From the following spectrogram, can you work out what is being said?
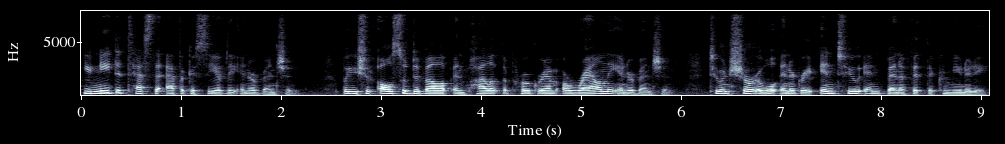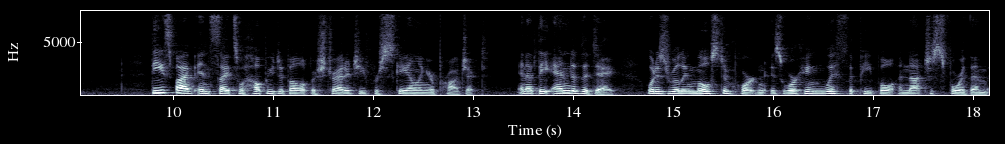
You need to test the efficacy of the intervention, but you should also develop and pilot the program around the intervention to ensure it will integrate into and benefit the community. These five insights will help you develop a strategy for scaling your project. And at the end of the day, what is really most important is working with the people and not just for them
